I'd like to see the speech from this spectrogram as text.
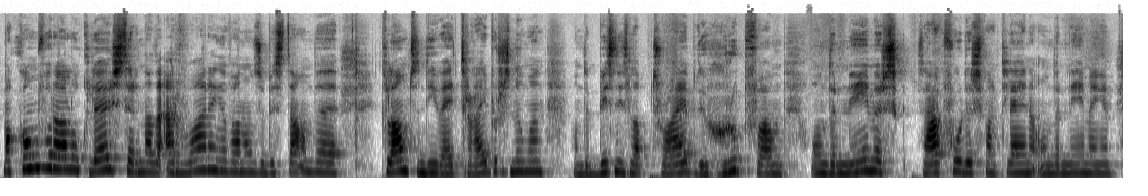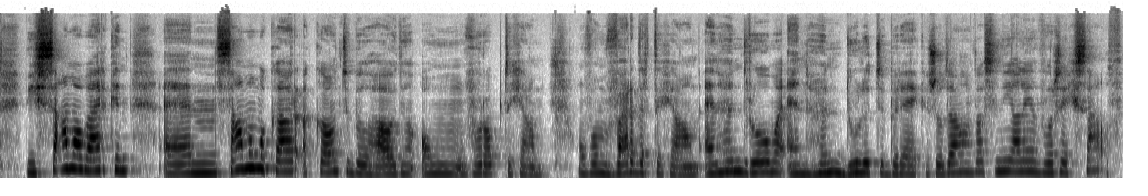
Maar kom vooral ook luisteren naar de ervaringen van onze bestaande klanten die wij tribers noemen. Van de Business Lab Tribe, de groep van ondernemers, zaakvoerders van kleine ondernemingen, die samenwerken en samen elkaar accountable houden om voorop te gaan. Of om verder te gaan en hun dromen en hun doelen te bereiken. Zodat ze niet alleen voor zichzelf,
